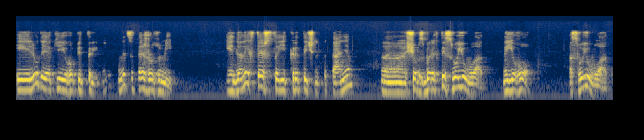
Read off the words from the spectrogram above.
і люди, які його підтримують, вони це теж розуміють. І для них теж стоїть критичне питання, е, щоб зберегти свою владу, не його, а свою владу.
